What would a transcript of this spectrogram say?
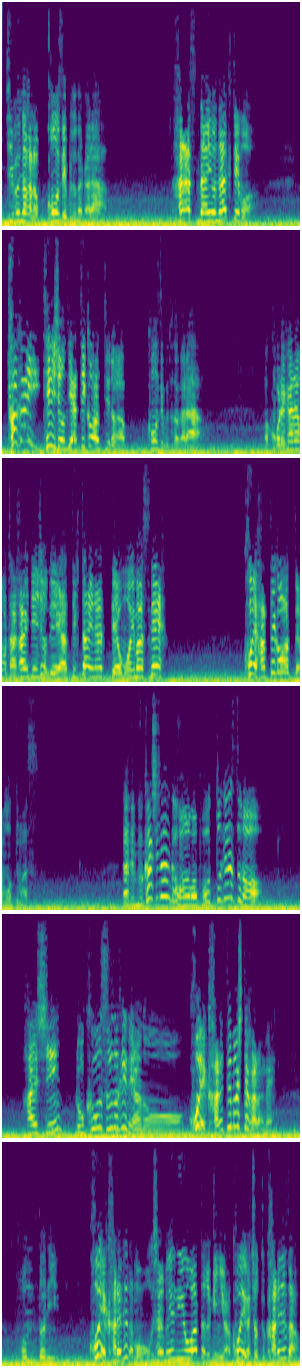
自分の中のコンセプトだから、話す内容なくても、高いテンションでやっていこうっていうのがコンセプトだから、まあこれからも高いテンションでやっていきたいなって思いますね。声張ってこうって思ってます。だって昔なんかこのポッドキャストの配信録音するだけであのー声枯れてましたからね。本当に。声枯れてた。もうおしゃべり終わった時には声がちょっと枯れてたの。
